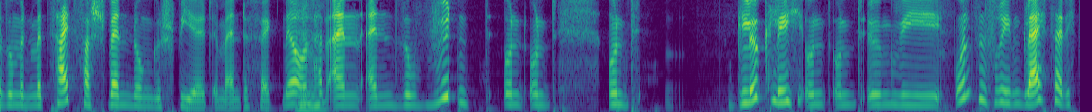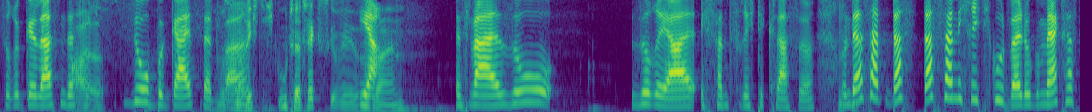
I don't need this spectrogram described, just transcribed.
so mit, mit Zeitverschwendung gespielt im Endeffekt, ne, und Mhm. hat einen, einen so wütend und, und, und glücklich und, und irgendwie unzufrieden gleichzeitig zurückgelassen, dass Oh, ich das so begeistert Muss war. ein richtig guter Text gewesen Ja. sein. Es war so surreal. Ich fand es richtig klasse. Und das hat, das, das fand ich richtig gut, weil du gemerkt hast,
